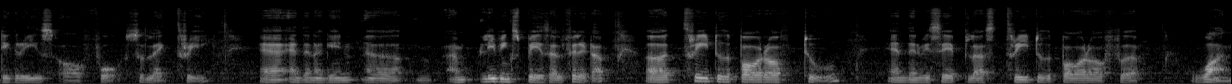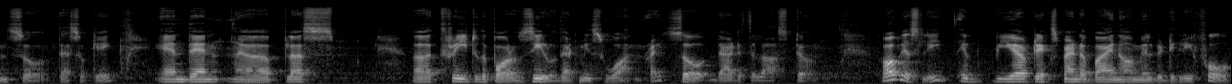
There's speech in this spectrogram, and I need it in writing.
degrees of 4 so like 3 uh, and then again uh, I'm leaving space I'll fill it up. Uh, 3 to the power of 2 and then we say plus 3 to the power of uh, 1 so that's okay. And then uh, plus, uh, 3 to the power of 0 that means 1 right so that is the last term obviously if you have to expand a binomial with degree 4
